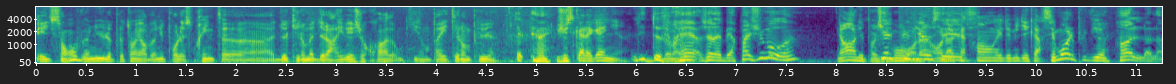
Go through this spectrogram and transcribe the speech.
Et ils sont revenus, le peloton est revenu pour le sprint euh, à 2 km de l'arrivée, je crois. Donc ils n'ont pas été non plus hein, Ouais. jusqu'à la gagne. Les deux Dommage. frères Jalabert, pas jumeaux, hein Non, on n'est pas jumeaux, plus on a, vieux, on a c'est- 4 ans et demi d'écart. C'est moi le plus vieux. Oh là là.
